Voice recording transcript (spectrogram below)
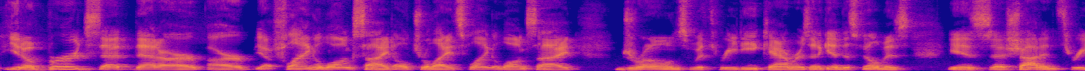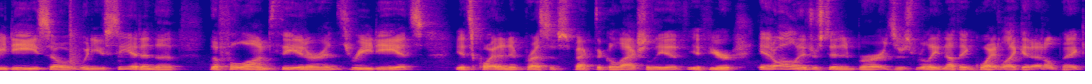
you know birds that that are are yeah, flying alongside ultralights, flying alongside drones with 3D cameras. And again, this film is is uh, shot in 3D. So when you see it in the the full on theater in 3D, it's it's quite an impressive spectacle. Actually, if if you're at all interested in birds, there's really nothing quite like it. I don't think.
